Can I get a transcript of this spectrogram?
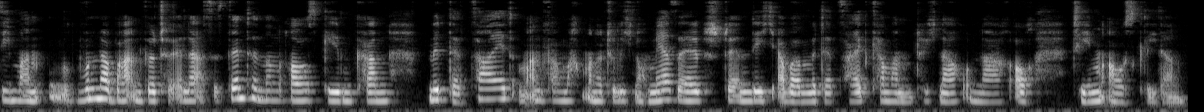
die man wunderbar an virtuelle Assistentinnen rausgeben kann. Mit der Zeit, am Anfang macht man natürlich noch mehr selbstständig, aber mit der Zeit kann man natürlich nach und nach auch Themen ausgliedern.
